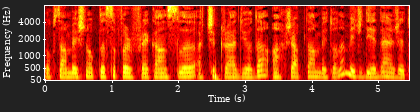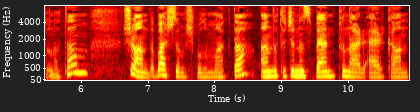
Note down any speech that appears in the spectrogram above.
95.0 frekanslı açık radyoda ahşaptan betona, mecidiyeden jetona tam şu anda başlamış bulunmakta. Anlatıcınız ben Pınar Erkan.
